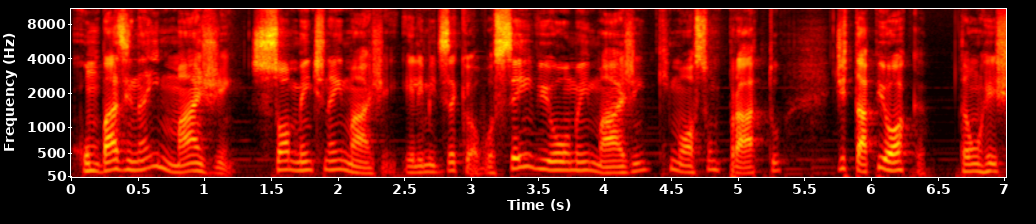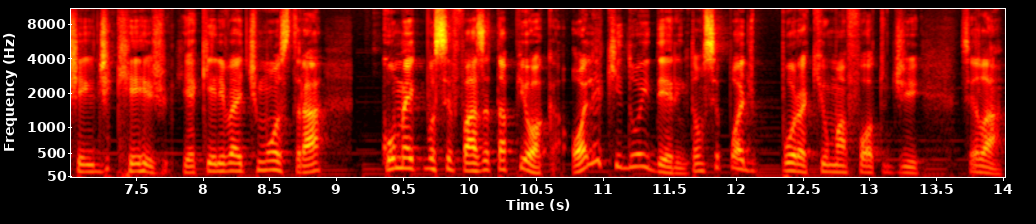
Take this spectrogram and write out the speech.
com base na imagem, somente na imagem. Ele me diz aqui, ó, você enviou uma imagem que mostra um prato de tapioca, então um recheio de queijo. E aqui ele vai te mostrar como é que você faz a tapioca. Olha que doideira. Então você pode pôr aqui uma foto de, sei lá,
